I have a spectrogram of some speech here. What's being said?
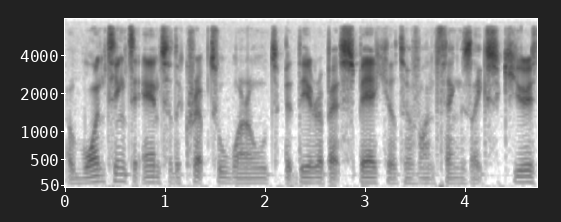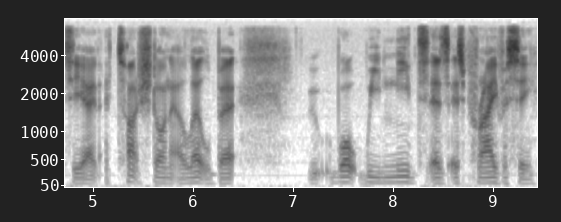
are wanting to enter the crypto world, but they're a bit speculative on things like security, I, I touched on it a little bit. What we need is, is privacy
